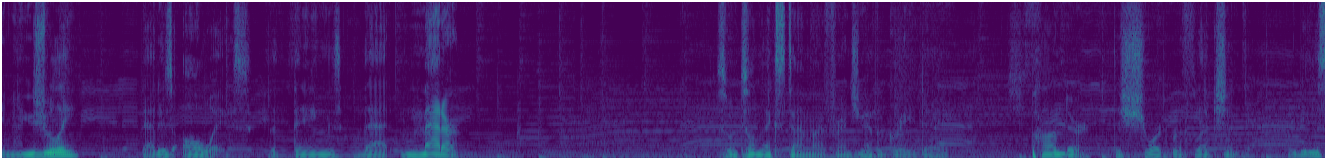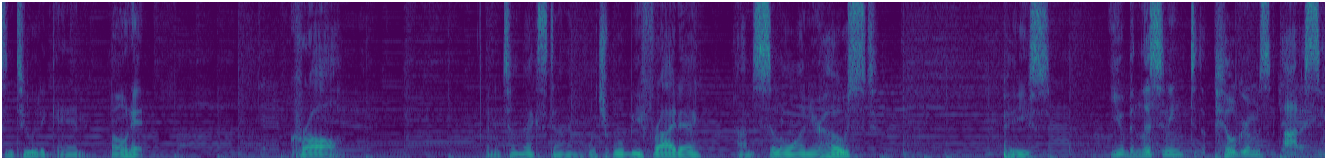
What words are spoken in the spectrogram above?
And usually, that is always the things that matter. So until next time, my friends, you have a great day. Ponder the short reflection. Maybe listen to it again. Own it. Crawl. And until next time, which will be Friday, I'm Silouan, your host. Peace. You've been listening to the Pilgrim's Odyssey.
